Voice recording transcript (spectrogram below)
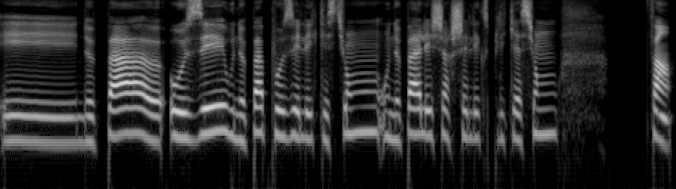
et ne pas euh, oser ou ne pas poser les questions ou ne pas aller chercher l'explication. Enfin,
